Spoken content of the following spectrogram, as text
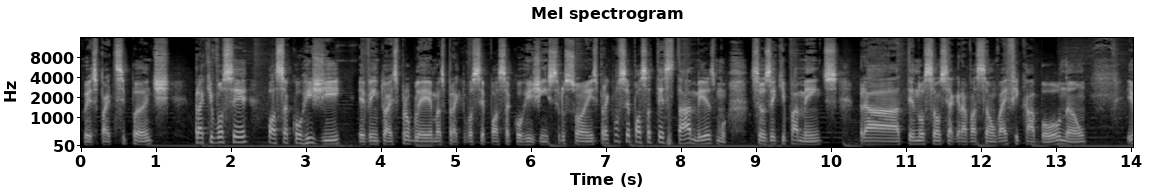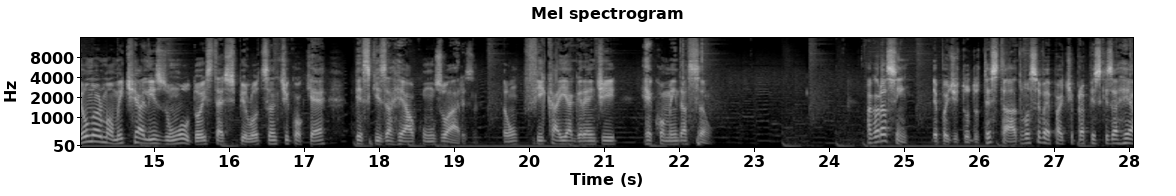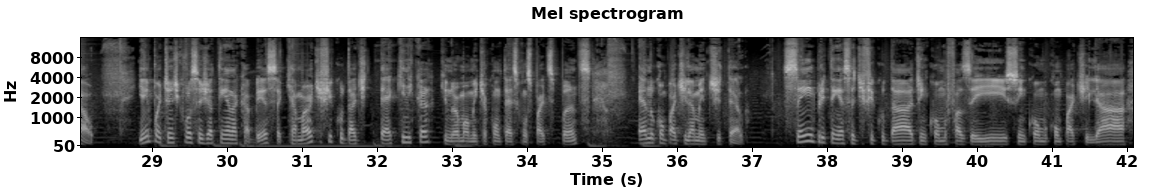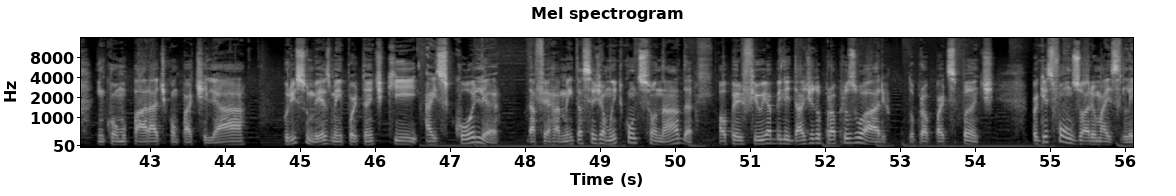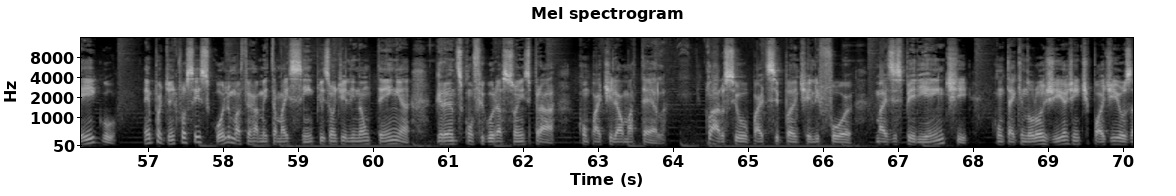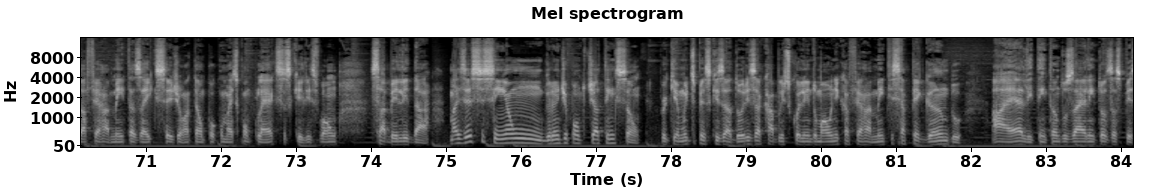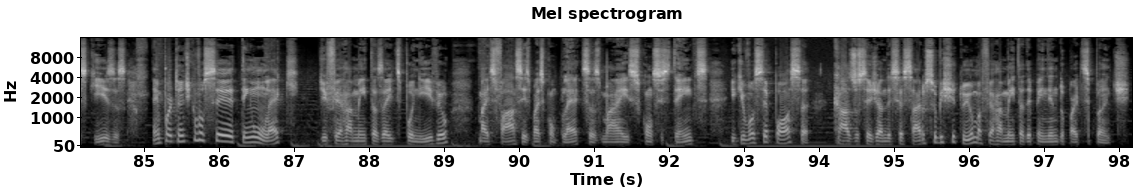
com esse participante, para que você possa corrigir eventuais problemas, para que você possa corrigir instruções, para que você possa testar mesmo seus equipamentos, para ter noção se a gravação vai ficar boa ou não. Eu normalmente realizo um ou dois testes pilotos antes de qualquer pesquisa real com usuários. Né? Então fica aí a grande recomendação. Agora sim, depois de tudo testado, você vai partir para a pesquisa real. E é importante que você já tenha na cabeça que a maior dificuldade técnica que normalmente acontece com os participantes é no compartilhamento de tela. Sempre tem essa dificuldade em como fazer isso, em como compartilhar, em como parar de compartilhar. Por isso mesmo é importante que a escolha da ferramenta seja muito condicionada ao perfil e habilidade do próprio usuário, do próprio participante. Porque se for um usuário mais leigo, é importante que você escolha uma ferramenta mais simples, onde ele não tenha grandes configurações para compartilhar uma tela. Claro, se o participante ele for mais experiente com tecnologia, a gente pode usar ferramentas aí que sejam até um pouco mais complexas, que eles vão saber lidar. Mas esse sim é um grande ponto de atenção, porque muitos pesquisadores acabam escolhendo uma única ferramenta e se apegando a ela e tentando usar ela em todas as pesquisas. É importante que você tenha um leque de ferramentas aí disponível, mais fáceis, mais complexas, mais consistentes e que você possa, caso seja necessário, substituir uma ferramenta dependendo do participante.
